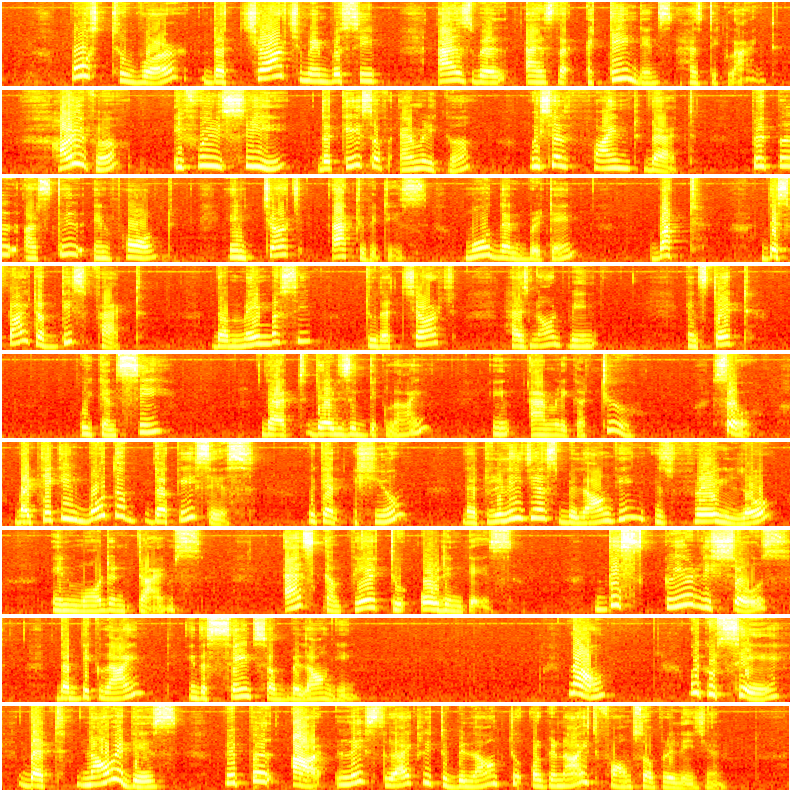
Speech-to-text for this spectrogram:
post-war, the church membership as well as the attendance has declined. However, if we see the case of America, we shall find that people are still involved in church activities more than Britain, but despite of this fact, the membership to the church has not been instead we can see that there is a decline in America too. So, by taking both of the cases, we can assume that religious belonging is very low in modern times as compared to olden days. This clearly shows the decline in the sense of belonging. Now, we could say that nowadays people are less likely to belong to organized forms of religion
